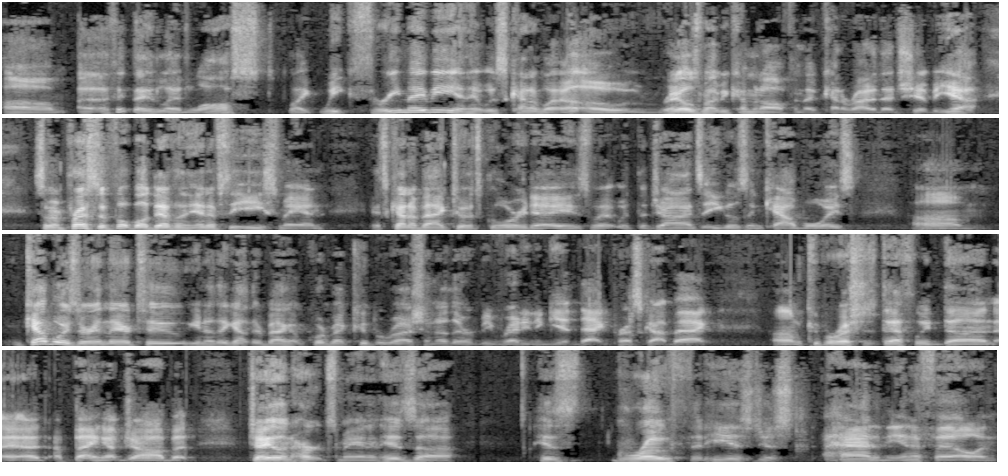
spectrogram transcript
Um, I think they had lost like week three, maybe, and it was kind of like, uh oh, rails might be coming off, and they've kind of righted that shit. But yeah, some impressive football, definitely the NFC East, man. It's kind of back to its glory days with, with the Giants, Eagles, and Cowboys. Um, Cowboys are in there too. You know, they got their backup quarterback Cooper Rush. I know they'll be ready to get Dak Prescott back. Um, Cooper Rush has definitely done a, a bang up job, but Jalen Hurts, man, and his uh, his growth that he has just had in the NFL, and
